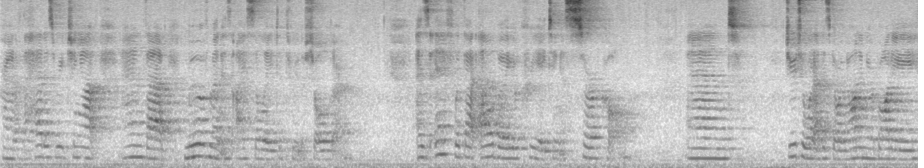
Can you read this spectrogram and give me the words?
Crown of the head is reaching up, and that movement is isolated through the shoulder. As if with that elbow you're creating a circle. And due to whatever's going on in your body,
